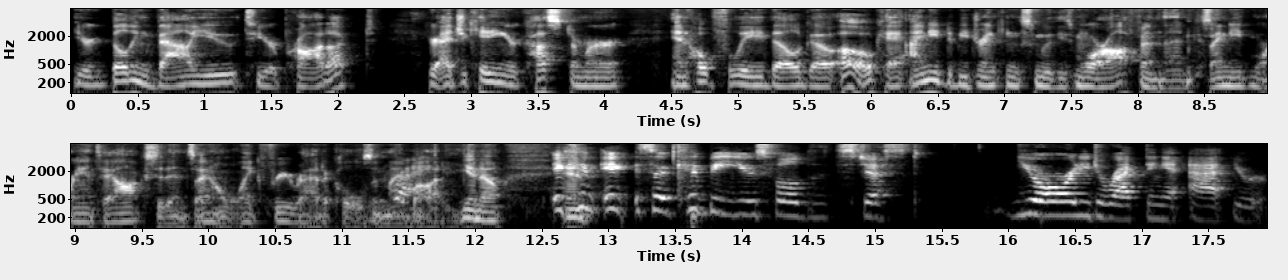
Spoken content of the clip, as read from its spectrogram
you're building value to your product. You're educating your customer and hopefully they'll go, oh, okay, I need to be drinking smoothies more often then because I need more antioxidants. I don't like free radicals in my Right. body, you know? It And- can it, so it could be useful. It's just you're already directing it at your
